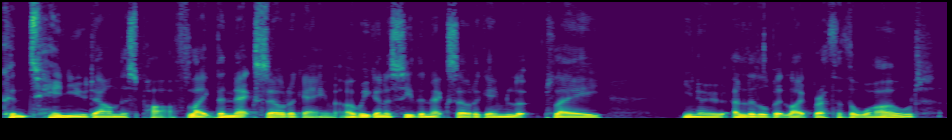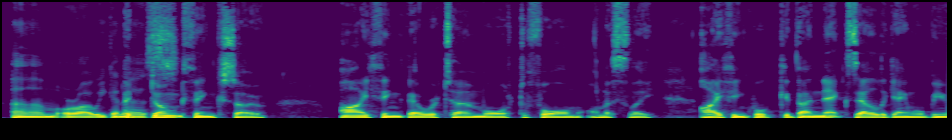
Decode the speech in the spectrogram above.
continue down this path? Like the next Zelda game, are we going to see the next Zelda game look play, you know, a little bit like Breath of the Wild, um, or are we going to? I don't think so. I think they'll return more to form, honestly. I think we'll, the next Zelda game will be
